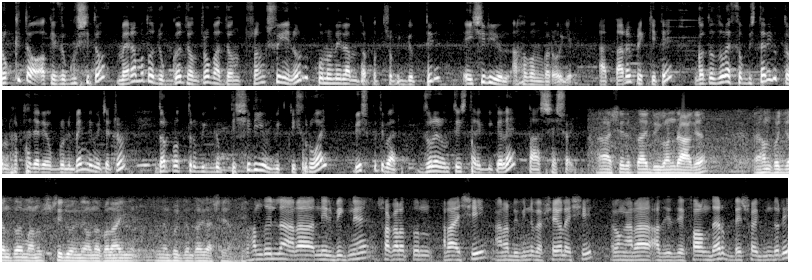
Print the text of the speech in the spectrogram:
রক্ষিত অকেজু ঘোষিত মেরামতযোগ্য যন্ত্র বা যন্ত্রাংশ ইনুর পুনঃনিলাম দরপত্র বিজ্ঞপ্তির এই শিডিউল আহ্বান করা হইল আর তারই প্রেক্ষিতে গত জুলাই চব্বিশ তারিখ উত্তর হাটহাজারি অগ্রণী ব্যাংক লিমিটেডের দরপত্র বিজ্ঞপ্তি শিডিউল বিক্রি শুরু হয় বৃহস্পতিবার জুলাই উনত্রিশ তারিখ বিকেলে তা শেষ হয়। হ্যাঁ সেটা প্রায় দুই ঘণ্টা আগে। এখন পর্যন্ত মানুষ শিডিউল নিয়ে অনেক পর্যন্ত আসে আলহামদুলিল্লাহ আমরা নির্বিঘ্নে সকালতন আমরা আইসি আমরা বিভিন্ন ব্যবসায়ী হল আইসি এবং আমরা আজ যে ফর্ম দেয় বেশ কয়েকদিন ধরে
